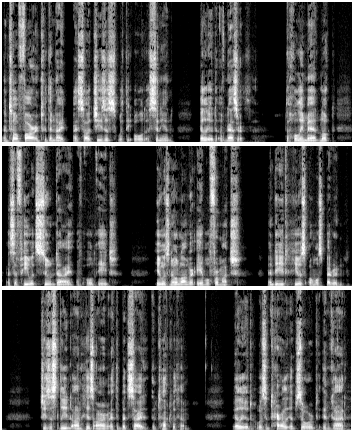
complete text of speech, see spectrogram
Until far into the night I saw Jesus with the old Essenian, Eliud of Nazareth. The holy man looked as if he would soon die of old age. He was no longer able for much. Indeed, he was almost bedridden. Jesus leaned on his arm at the bedside and talked with him. Eliud was entirely absorbed in God.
